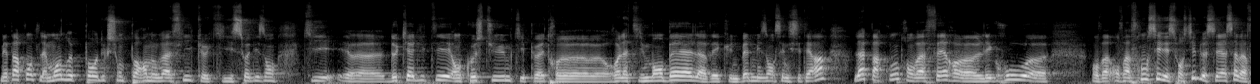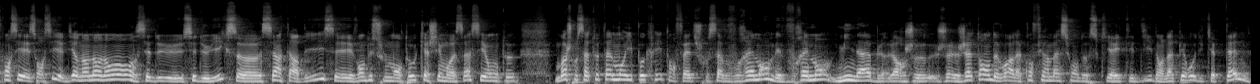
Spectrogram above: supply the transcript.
Mais par contre, la moindre production pornographique qui, soi-disant, qui est euh, de qualité en costume, qui peut être euh, relativement belle, avec une belle mise en scène, etc. Là, par contre, on va faire euh, les gros. on va, on va froncer les sourcils, le CSA va froncer les sourcils et dire non, non, non, c'est du, c'est du X, c'est interdit, c'est vendu sous le manteau, cachez-moi ça, c'est honteux. Moi, je trouve ça totalement hypocrite en fait. Je trouve ça vraiment, mais vraiment minable. Alors, j'attends de voir la confirmation de ce qui a été dit dans l'apéro du Capitaine,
